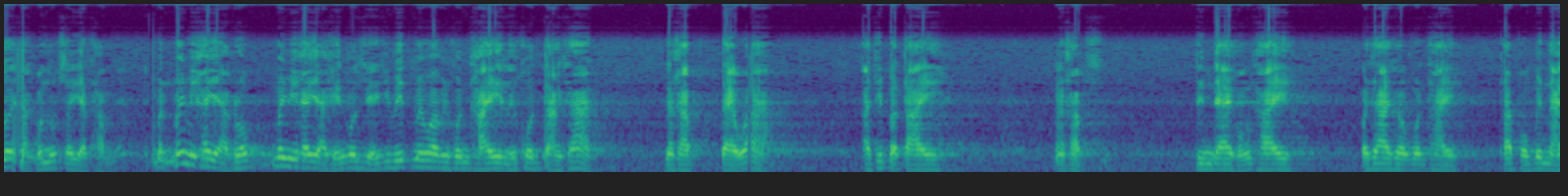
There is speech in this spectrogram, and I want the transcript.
ด้วยหลักมนุษยธรรม มันไม่มีใครอยากรบไม่มีใครอยากเห็นคนเสียชีวิต ไม่ว่าเป็นคนไทยหรือคนต่างชาตินะครับ แต่ว่าอธิปไตยนะครับ ดินแดนของไทย ประชาชนคนไทย ถ้าผมเป็นนา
